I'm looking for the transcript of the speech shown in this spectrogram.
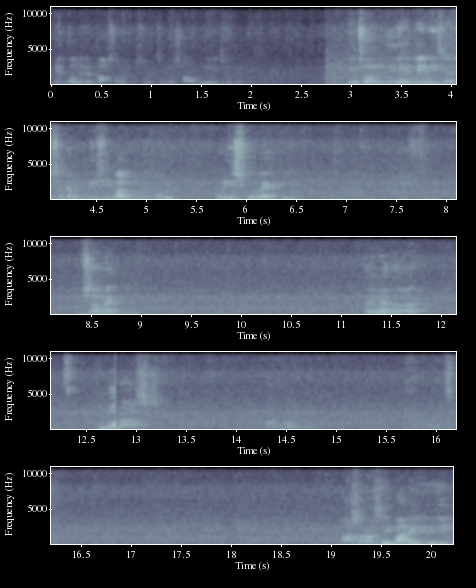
পেতলের বাসন কুসন ছিল সব নিয়ে চলে গেছে। পেছন দিয়ে বেরিয়েছে, সেটা পুলিশই বার করেছে পুলিশ খুব অ্যাক্টিভ ভীষণ অ্যাক্টিভ তাই না, দাদা? আসছে অল্প অল্প। হয়েছে। পাশাপাশি বাড়ির এই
